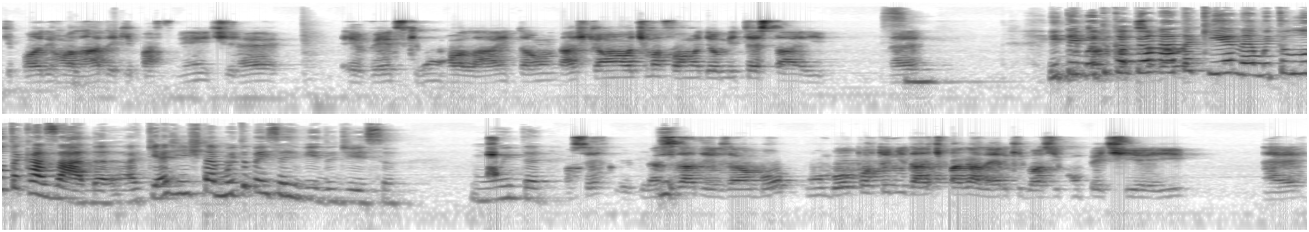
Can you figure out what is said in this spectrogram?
que podem rolar daqui para frente, né? Eventos que vão rolar. Então acho que é uma ótima forma de eu me testar aí, né? Sim. E tem muito campeonato aqui, né? Muita luta casada. Aqui a gente tá muito bem servido disso. Muita. Com certeza, graças e... a Deus. É uma boa, uma boa oportunidade para a galera que gosta de competir aí, né?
